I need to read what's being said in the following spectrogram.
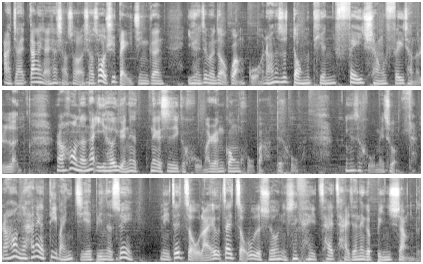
啊讲大概讲一下小时候，小时候我去北京跟颐和园这边都有逛过，然后那是冬天，非常非常的冷，然后呢，那颐和园那个那个是一个湖嘛，人工湖吧？对，湖应该是湖没错，然后呢，它那个地板已经结冰了，所以。你在走来在走路的时候，你是可以踩踩在那个冰上的，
